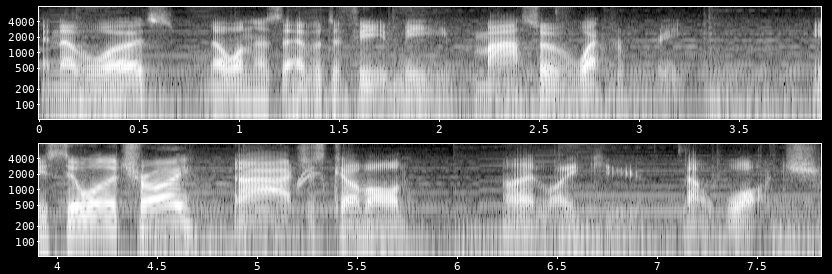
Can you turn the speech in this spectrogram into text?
In other words, no one has ever defeated me, master of weaponry. You still want to try? Ah, just come on. I like you. Now watch.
